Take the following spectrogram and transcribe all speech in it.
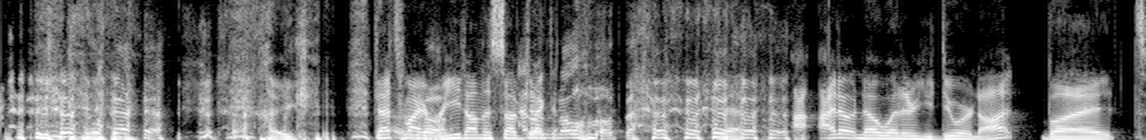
like that's my know. read on the subject. I don't know about that. Yeah. I, I don't know whether you do or not, but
